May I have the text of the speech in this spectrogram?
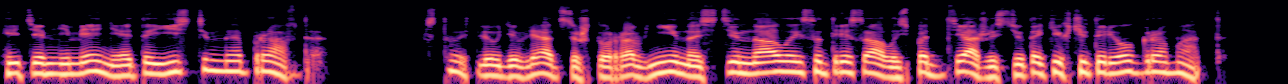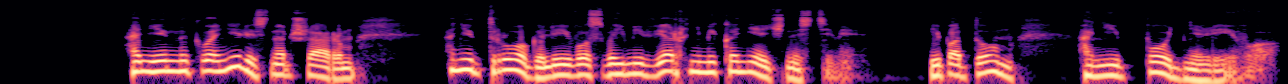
И тем не менее, это истинная правда. Стоит ли удивляться, что равнина стенала и сотрясалась под тяжестью таких четырех громад? Они наклонились над шаром, они трогали его своими верхними конечностями. И потом они подняли его.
